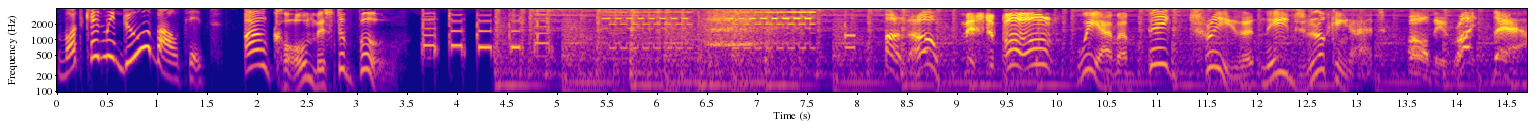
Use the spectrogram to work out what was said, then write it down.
what can we do about it? I'll call Mr. Bull. Hello? Mr. Bull? We have a big tree that needs looking at. I'll be right there.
